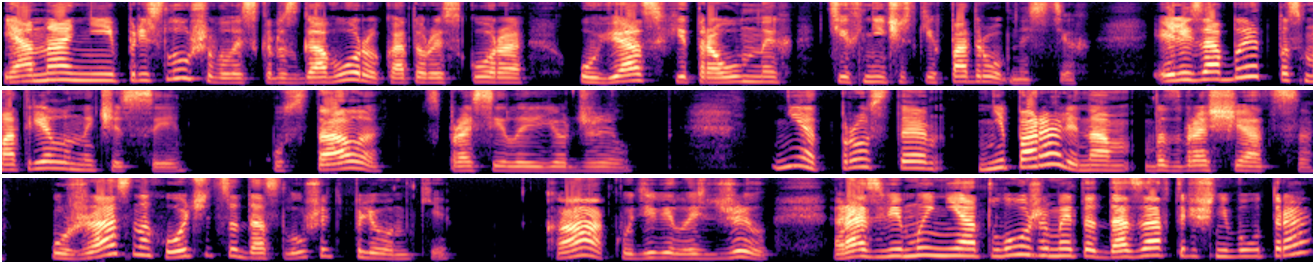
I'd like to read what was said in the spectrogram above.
и она не прислушивалась к разговору, который скоро увяз в хитроумных технических подробностях. Элизабет посмотрела на часы. Устала? спросила ее Джилл. Нет, просто не пора ли нам возвращаться? Ужасно хочется дослушать пленки. Как? удивилась Джилл. Разве мы не отложим это до завтрашнего утра?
